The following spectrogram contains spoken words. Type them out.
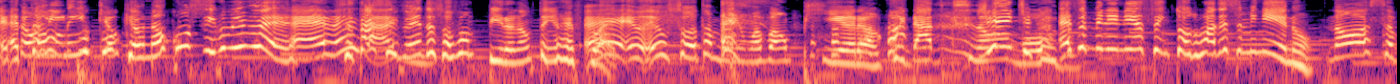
É tão, limpo que eu... não consigo me ver. É verdade. Você tá se vendo? Eu sou vampira, não tenho reflexo. É, eu, eu sou também uma vampira. Cuidado que senão Gente, eu mordo. essa menininha sentou do lado desse menino. Nossa,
